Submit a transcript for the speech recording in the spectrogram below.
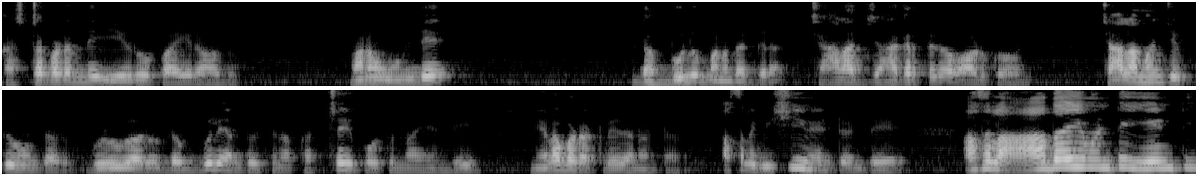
కష్టపడింది ఏ రూపాయి రాదు. మనం ఉండే డబ్బులు మన దగ్గర చాలా జాగ్రత్తగా వాడుకోవాలి. చాలామంది చెప్తూ ఉంటారు గురువుగారు డబ్బులు ఎంత వచ్చినా ఖర్చు అయిపోతున్నాయండి నిలబడట్లేదు అని అంటారు అసలు విషయం ఏంటంటే అసలు ఆదాయం అంటే ఏంటి?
